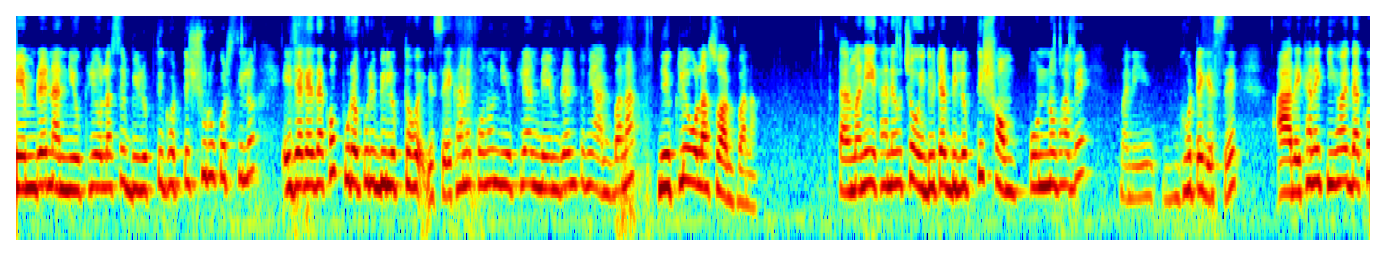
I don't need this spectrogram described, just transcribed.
মেমব্রেন আর নিউক্লিওলাসের বিলুপ্তি ঘটতে শুরু করছিল। এই জায়গায় দেখো পুরোপুরি বিলুপ্ত হয়ে গেছে। এখানে কোনো নিউক্লিয়ার মেমব্রেন তুমি আঁকবা না, নিউক্লিওলাসও আঁকবা না। তার মানে এখানে হচ্ছে ওই দুইটা বিলুপ্তি সম্পূর্ণভাবে মানে ঘটে গেছে। আর এখানে কি হয় দেখো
